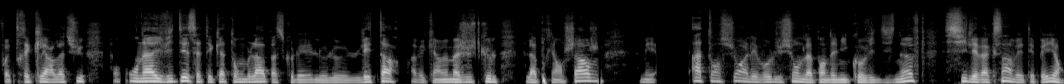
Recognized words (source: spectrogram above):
faut être très clair là-dessus. On a évité cette hécatombe-là parce que l'État, avec un E majuscule, l'a pris en charge. Mais attention à l'évolution de la pandémie Covid-19 si les vaccins avaient été payants.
